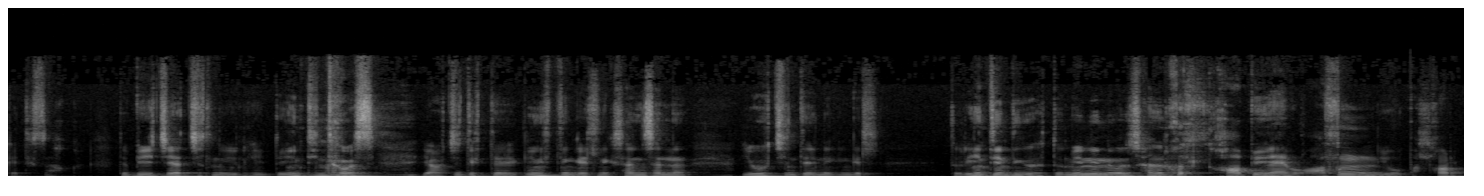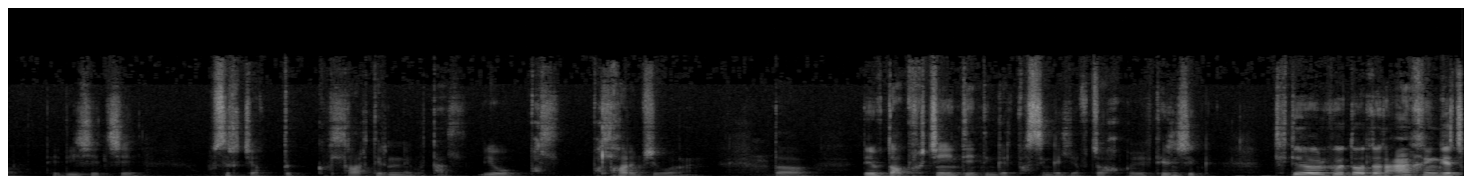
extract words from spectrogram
гэдгсэн аахгүй. Тэгээ би чи яаж ч нэг ерөнхийдөө энэ тэнд бас явж идэг те. Гинт ингээл нэг сонин сонин юу ч энэ нэг ингээл Тэр энэ тэнд ингээд миний нэг сонирхол хобби амар олон юу болохоор тэгээд ийшээ чи өсөрч явдаг болохоор тэр нэг тал юу болохоор юм шиг байна. Одоо Дэв Добрч энэ тэнд ингээд бас ингээд явж байгаа байхгүй яг тэрэн шиг. Гэхдээ өөрөөхөд бол анх ингээд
